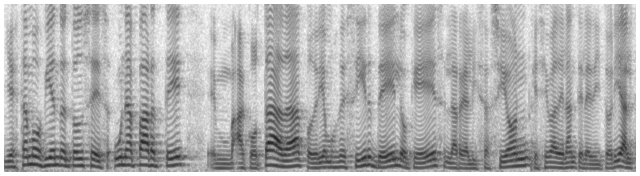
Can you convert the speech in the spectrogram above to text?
Y estamos viendo entonces una parte em, acotada, podríamos decir, de lo que es la realización que lleva adelante la editorial.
